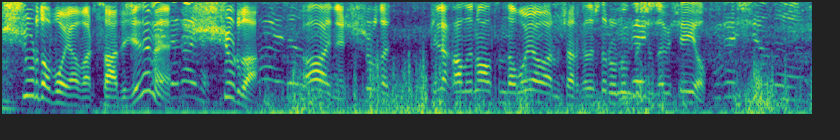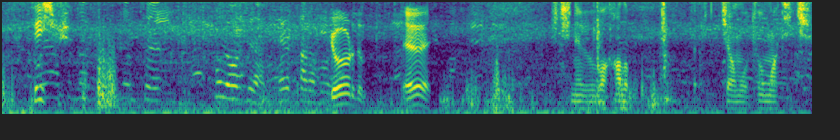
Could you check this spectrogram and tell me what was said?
Şurada boya var sadece değil mi? Aynen, aynen. Şurada. Aynen. Aynen. Şurada plakalığın altında boya varmış arkadaşlar. Onun Güneş- dışında bir şey yok. Güneş yanı. Hiç- sıkıntı. Full orijinal. Her tarafı. Gördüm. Evet. İçine bir bakalım. Cam otomatik.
